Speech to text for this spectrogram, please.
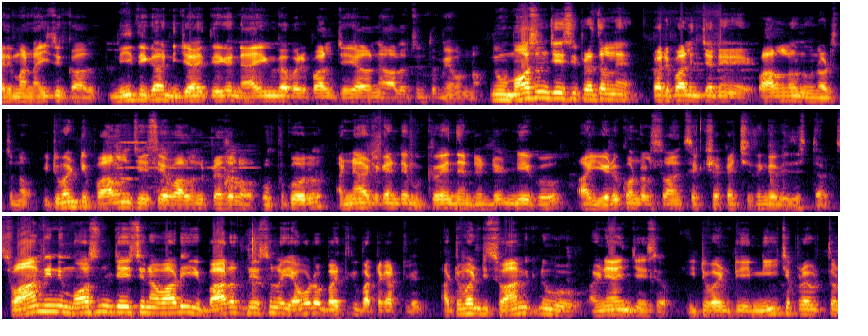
అది మా నైజం కాదు. నీతిగా నిజాయితీగా న్యాయంగా పరిపాలన చేయాలనే ఆలోచనతో మేము ఉన్నాం. నువ్వు మోసం చేసి ప్రజల్ని పరిపాలించనే పాలనలో నువ్వు నడుస్తున్నావు. ఇటువంటి పాలన చేసే వాళ్ళని ప్రజలు ఒప్పుకోరు. అన్నిటికంటే ముఖ్యమైనది ఏంటంటే నీకు ఆ ఏడుకొండల స్వామి శిక్ష ఖచ్చితంగా విధిస్తాడు. స్వామిని మోసం చేసిన వాడు ఈ భారతదేశంలో ఎవడో బతికి బట్టకట్టలేదు అటువంటి స్వామికి నువ్వు అన్యాయం చేసావు ఇటువంటి నీచ ప్రవృత్తి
